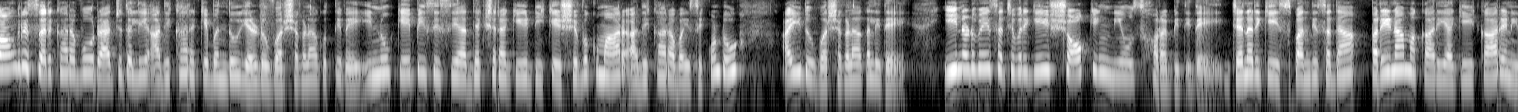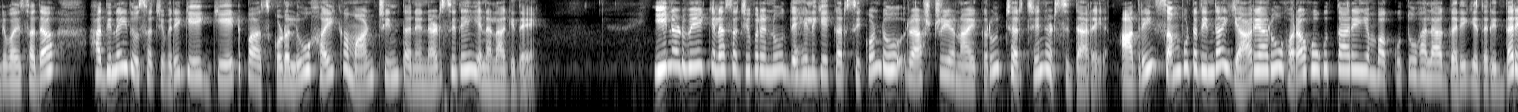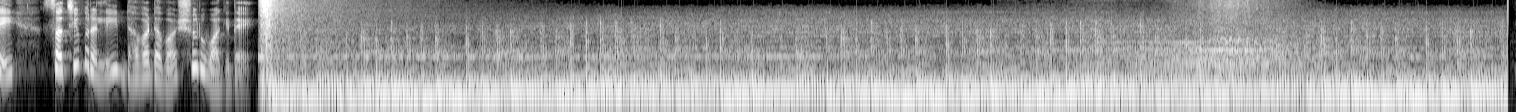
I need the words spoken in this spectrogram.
ಕಾಂಗ್ರೆಸ್ ಸರ್ಕಾರವು ರಾಜ್ಯದಲ್ಲಿ ಅಧಿಕಾರಕ್ಕೆ ಬಂದು ಎರಡು ವರ್ಷಗಳಾಗುತ್ತಿವೆ. ಇನ್ನು ಕೆಪಿಸಿಸಿ ಅಧ್ಯಕ್ಷರಾಗಿ ಡಿಕೆ ಶಿವಕುಮಾರ್ ಅಧಿಕಾರ ವಹಿಸಿಕೊಂಡು ಐದು ವರ್ಷಗಳಾಗಲಿದೆ. ಈ ನಡುವೆ ಸಚಿವರಿಗೆ ಶಾಕಿಂಗ್ ನ್ಯೂಸ್ ಹೊರಬಿದ್ದಿದೆ. ಜನರಿಗೆ ಸ್ಪಂದಿಸದ, ಪರಿಣಾಮಕಾರಿಯಾಗಿ ಕಾರ್ಯನಿರ್ವಹಿಸದ ಹದಿನೈದು ಸಚಿವರಿಗೆ ಗೇಟ್ ಪಾಸ್ ಕೊಡಲು ಹೈಕಮಾಂಡ್ ಚಿಂತನೆ ನಡೆಸಿದೆ ಎನ್ನಲಾಗಿದೆ. ಈ ನಡುವೆ ಕೆಲ ಸಚಿವರನ್ನು ದೆಹಲಿಗೆ ಕರೆಸಿಕೊಂಡು ರಾಷ್ಟ್ರೀಯ ನಾಯಕರು ಚರ್ಚೆ ನಡೆಸಿದ್ದಾರೆ. ಆದರೆ ಸಂಪುಟದಿಂದ ಯಾರ್ಯಾರು ಹೊರ ಹೋಗುತ್ತಾರೆ ಎಂಬ ಕುತೂಹಲ ಗರಿಗೆದರಿದ್ದರೆ ಸಚಿವರಲ್ಲಿ ಢವಢವ ಶುರುವಾಗಿದೆ.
